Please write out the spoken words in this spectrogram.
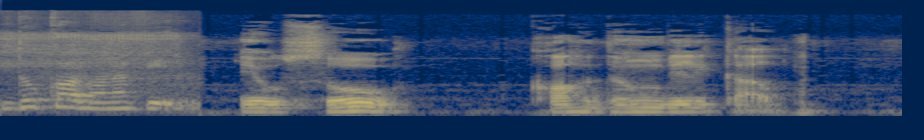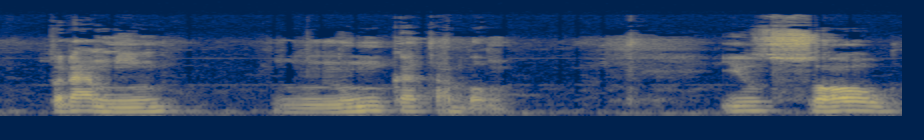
do coronavírus. Eu sou cordão umbilical. Para mim, nunca tá bom. E o sol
